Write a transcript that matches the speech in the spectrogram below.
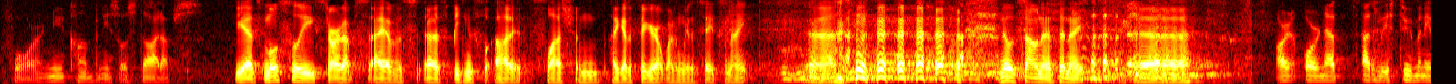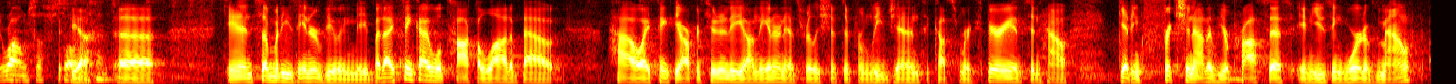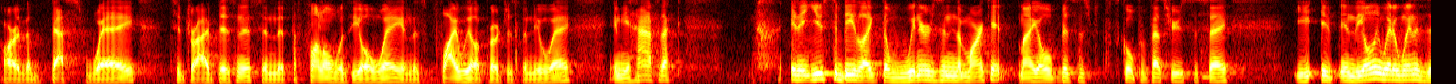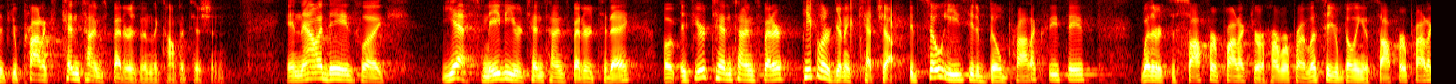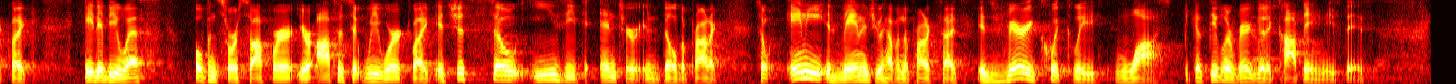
for new companies or startups? Yeah, it's mostly startups. I have a, uh, speaking sl- uh, slush, and I got to figure out what I'm going to say tonight. Uh, no sauna tonight. Or, or not at least too many rounds of salt? Yes. Uh, and somebody's interviewing me, but I think I will talk a lot about how I think the opportunity on the internet's really shifted from lead gen to customer experience and how getting friction out of your process and using word of mouth are the best way to drive business and that the funnel was the old way and this flywheel approach is the new way. And you have that and it used to be like the winners in the market. My old business school professor used to mm-hmm. say, and the only way to win is if your product's 10 times better than the competition. And nowadays, like, yes, maybe you're 10 times better today, Oh, if you're 10 times better, people are gonna catch up. It's so easy to build products these days, whether it's a software product or a hardware product. Let's say you're building a software product like AWS, open source software, your office at WeWork, like, it's just so easy to enter and build a product. So any advantage you have on the product side is very quickly lost because people are very good at copying these days.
